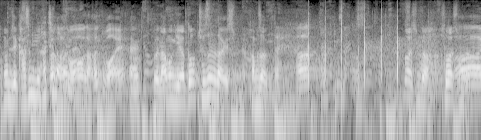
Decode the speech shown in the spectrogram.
그럼 이제 가슴 등 같이 남았네. 어, 나 그건 좋아해 네, 그 남은 기간 또 최선을 다하겠습니다. 감사합니다. 아, 수고하셨습니다. 수고하셨습니다. 아,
